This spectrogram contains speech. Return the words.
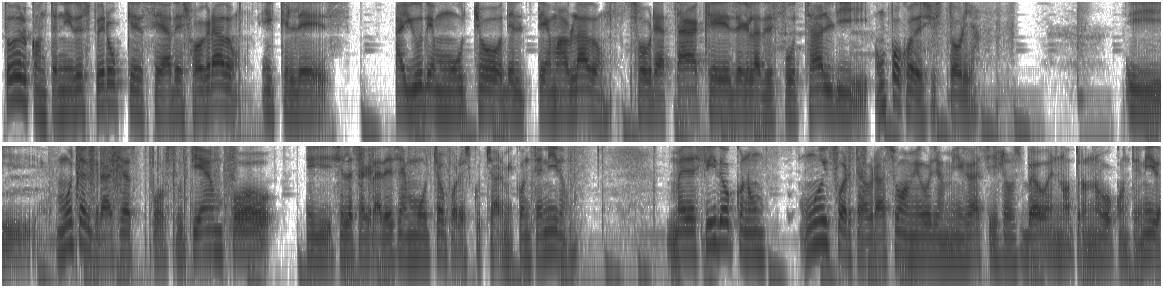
Todo el contenido espero que sea de su agrado y que les ayude mucho del tema hablado sobre ataques, reglas de futsal y un poco de su historia. Y muchas gracias por su tiempo y se les agradece mucho por escuchar mi contenido. Me despido con un muy fuerte abrazo amigos y amigas y los veo en otro nuevo contenido.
